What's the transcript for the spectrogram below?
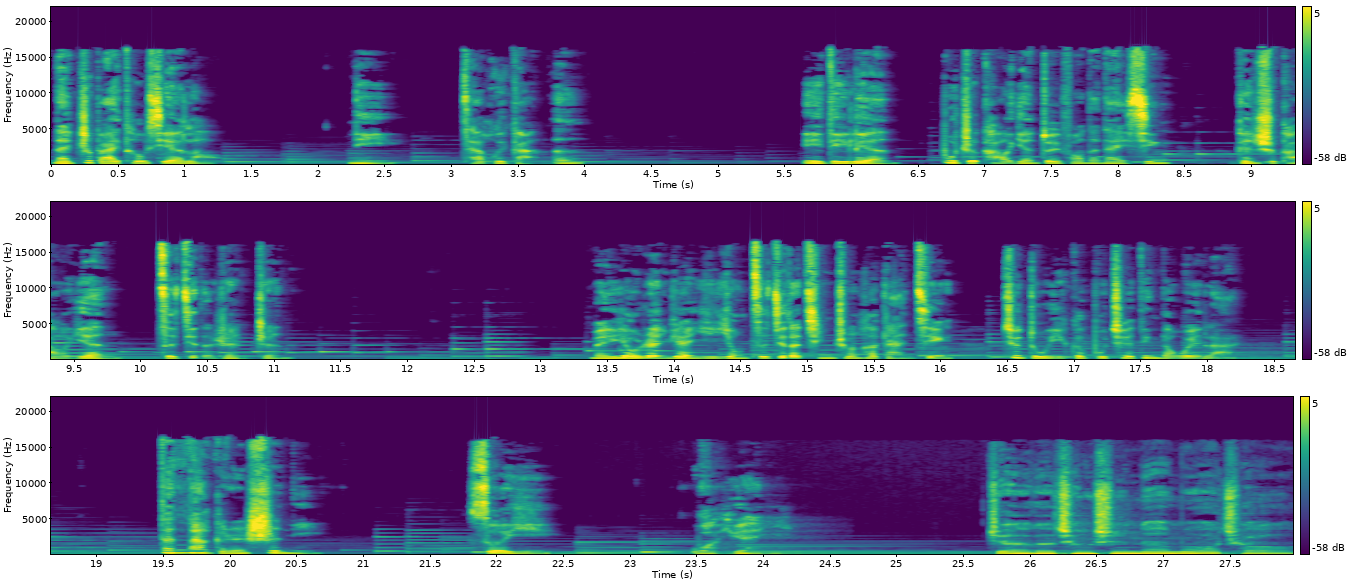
乃至白头偕老，你才会感恩。异地恋不只考验对方的耐心，更是考验自己的认真。没有人愿意用自己的青春和感情去赌一个不确定的未来，但那个人是你，所以我愿意。这个城市那么吵，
